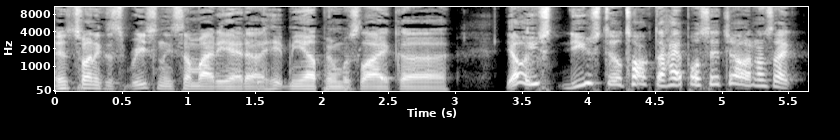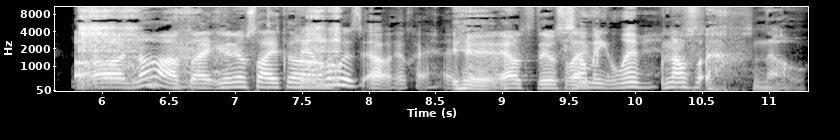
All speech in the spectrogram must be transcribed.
it's funny because recently somebody had uh, hit me up and was like, uh, "Yo, you do you still talk to Hypo Joe?" And I was like, "Uh, no." I was like, and it was like, um, Damn, who was? Oh, okay. yeah, that was there was so like so many women. And I was like, no.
